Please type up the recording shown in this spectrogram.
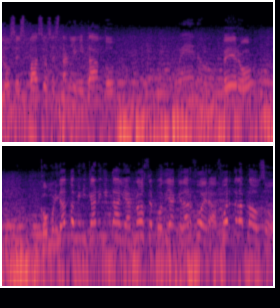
Los espacios se están limitando, Bueno, pero Comunidad Dominicana en Italia no se podía quedar fuera. Fuerte el aplauso.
